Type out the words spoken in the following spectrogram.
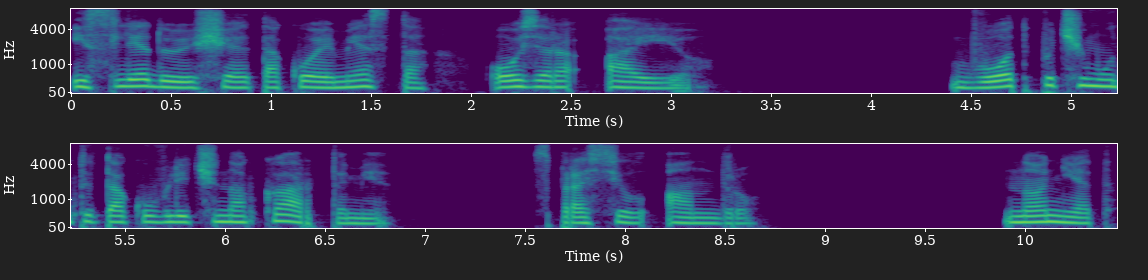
и следующее такое место — озеро Айо. «Вот почему ты так увлечена картами», — спросил Андру. Но нет,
